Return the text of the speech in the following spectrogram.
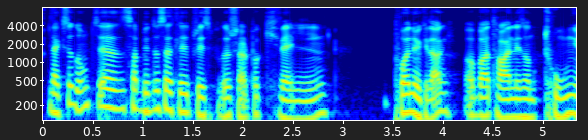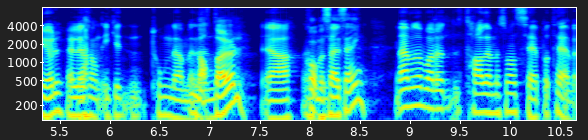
Det er ikke så dumt. Jeg begynte å sette litt pris på det sjøl på kvelden på en ukedag. Og bare ta en litt sånn tung øl. Eller Ja. sånn, ikke tung, da, men en- Nattaøl. Ja, Komme seg i seng. Nei, men bare ta det mens man ser på TV,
